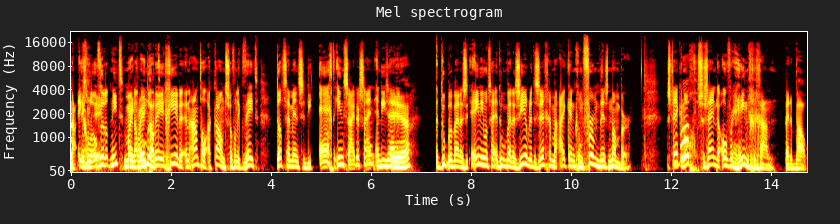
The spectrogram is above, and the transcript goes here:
Nou, ik, geloofde dat niet, maar daaronder dat- reageerden een aantal accounts waarvan ik weet dat zijn mensen die echt insiders zijn. En die zeiden. Het doet me bijna, één iemand zei, het doet me bijna zeer om dit te zeggen, maar I can confirm this number. Sterker nog, ze zijn er overheen gegaan bij de bouw.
